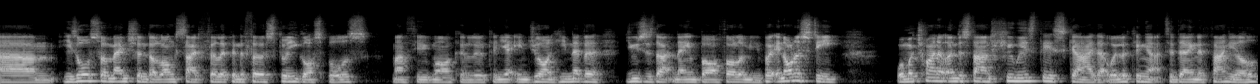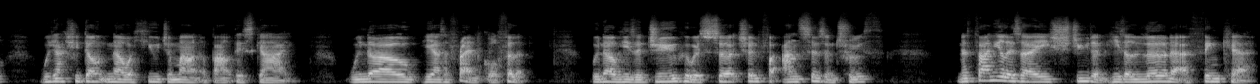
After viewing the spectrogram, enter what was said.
Um, he's also mentioned alongside Philip in the first three Gospels Matthew, Mark, and Luke, and yet in John, he never uses that name Bartholomew. But in honesty, when we're trying to understand who is this guy that we're looking at today, Nathaniel, we actually don't know a huge amount about this guy. We know he has a friend called Philip. We know he's a Jew who is searching for answers and truth. Nathaniel is a student, he's a learner, a thinker.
